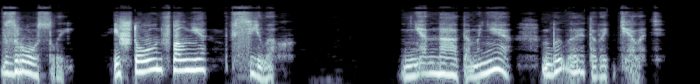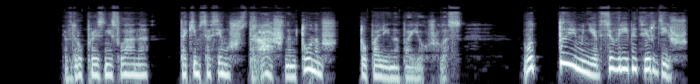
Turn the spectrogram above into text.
взрослый и что он вполне в силах. Не надо мне было этого делать. Вдруг произнесла она таким совсем уж страшным тоном, что Полина поежилась. Вот ты мне все время твердишь,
